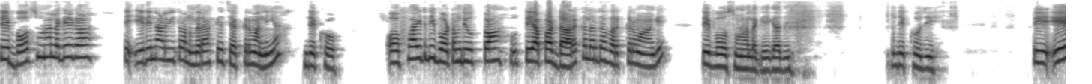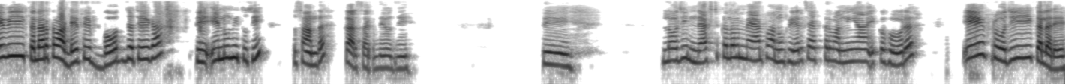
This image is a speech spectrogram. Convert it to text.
ਤੇ ਬਹੁਤ ਸੋਹਣਾ ਲੱਗੇਗਾ। ਤੇ ਇਹਦੇ ਨਾਲ ਵੀ ਤੁਹਾਨੂੰ ਮੈਂ ਰੱਖ ਕੇ ਚੈੱਕ ਕਰਵਾਨੀ ਆ ਦੇਖੋ ਆਫ ਵਾਈਟ ਦੀ ਬਾਟਮ ਦੇ ਉੱਤਾਂ ਉੱਤੇ ਆਪਾਂ ਡਾਰਕ ਕਲਰ ਦਾ ਵਰਕ ਕਰਵਾਵਾਂਗੇ। ਤੇ ਬਹੁਤ ਸੋਹਣਾ ਲੱਗੇਗਾ ਜੀ। ਦੇਖੋ ਜੀ। ਤੇ ਇਹ ਵੀ ਕਲਰ ਤੁਹਾਡੇ ਤੇ ਬਹੁਤ ਜਚੇਗਾ ਤੇ ਇਹਨੂੰ ਵੀ ਤੁਸੀਂ ਪਸੰਦ ਕਰ ਸਕਦੇ ਹੋ ਜੀ। ਤੇ ਲਓ ਜੀ ਨੈਕਸਟ ਕਲਰ ਮੈਂ ਤੁਹਾਨੂੰ ਫੇਰ ਚੈੱਕ ਕਰਵਾਨੀ ਆ ਇੱਕ ਹੋਰ। ਇਹ ਫਰੋਜੀ ਕਲਰ ਹੈ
